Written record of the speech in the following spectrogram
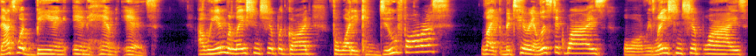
That's what being in Him is. Are we in relationship with God for what He can do for us, like materialistic wise or relationship wise?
